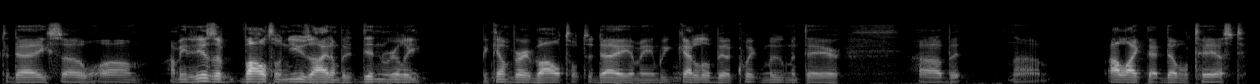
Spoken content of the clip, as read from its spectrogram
today. So, um, I mean, it is a volatile news item, but it didn't really become very volatile today. I mean, we got a little bit of quick movement there. Uh, but um, I like that double test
